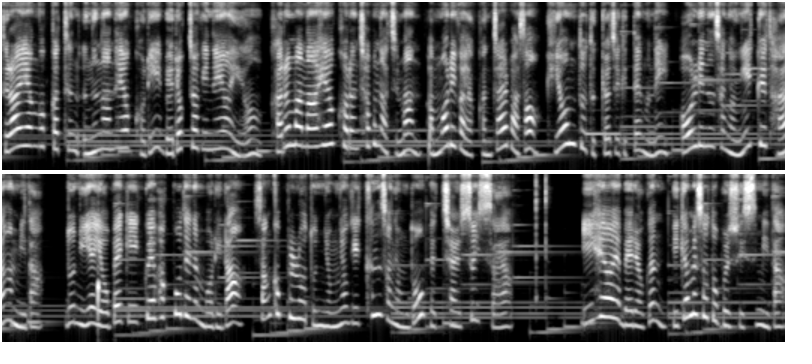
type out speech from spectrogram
드라이한 것 같은 은은한 헤어컬이 매력적인 헤어예요. 가르마나 헤어컬은 차분하지만 앞머리가 약간 짧아서 귀여움도 느껴지기 때문에 어울리는 성형이 꽤 다양합니다. 눈 위에 여백이 꽤 확보되는 머리라 쌍꺼풀로 눈 영역이 큰 성형도 매치할 수 있어요. 이 헤어의 매력은 미겸에서도 볼 수 있습니다.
